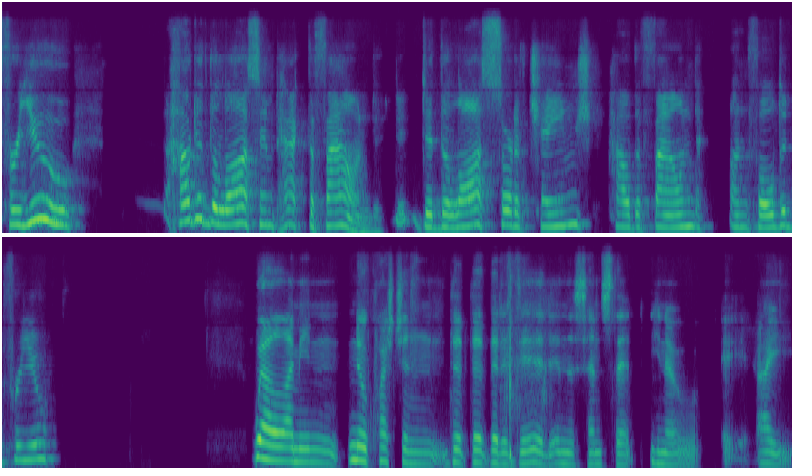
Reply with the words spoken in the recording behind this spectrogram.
For you how did the loss impact the found? Did the loss sort of change how the found unfolded for you? Well, I mean, no question that, that that it did in the sense that, you know, I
